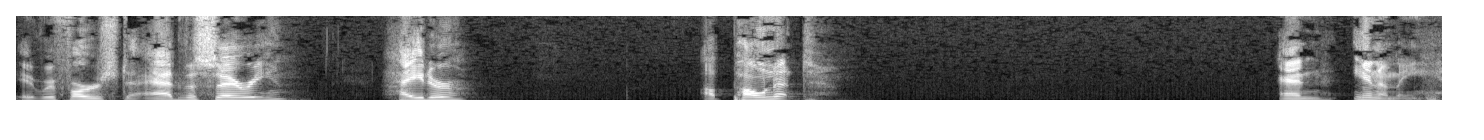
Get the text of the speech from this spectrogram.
it refers to adversary, hater, opponent, and enemy.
